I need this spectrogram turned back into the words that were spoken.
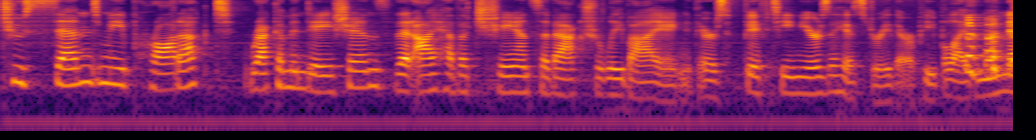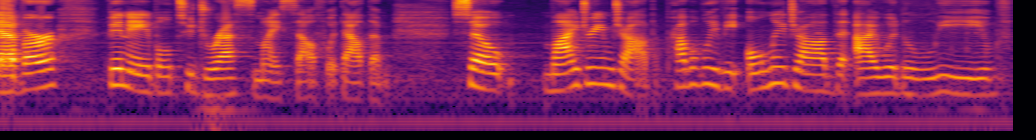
to send me product recommendations that I have a chance of actually buying. There's 15 years of history. There are people I've never been able to dress myself without them. So, my dream job, probably the only job that I would leave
